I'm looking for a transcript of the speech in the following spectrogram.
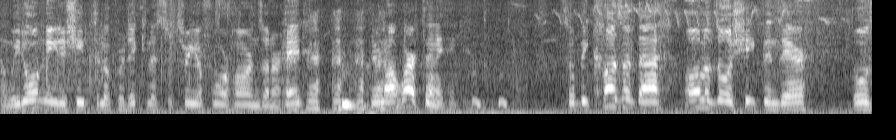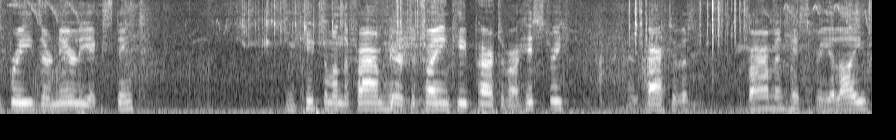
And we don't need a sheep to look ridiculous with three or four horns on her head. They're not worth anything. So because of that, all of those sheep in there, those breeds are nearly extinct. We keep them on the farm here to try and keep part of our history and part of it farming history alive.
